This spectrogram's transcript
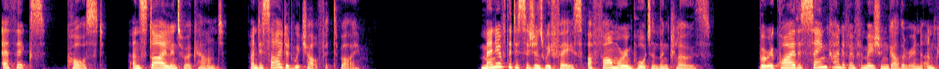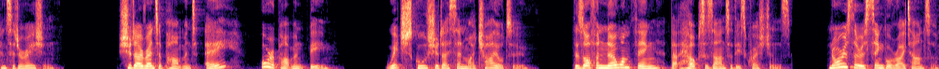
ethics, cost, and style into account and decided which outfit to buy. Many of the decisions we face are far more important than clothes, but require the same kind of information gathering and consideration. Should I rent apartment A or apartment B? Which school should I send my child to? There's often no one thing that helps us answer these questions, nor is there a single right answer.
